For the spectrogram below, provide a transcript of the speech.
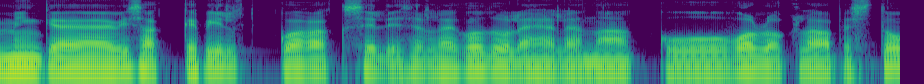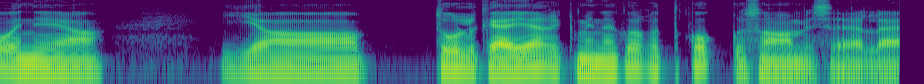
minge visake pilk korraks sellisele kodulehele nagu Volvo Club Estonia ja tulge järgmine kord kokkusaamisele,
